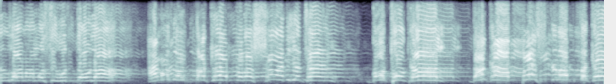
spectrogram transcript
আল্লামা মসিউদ্দৌলা আমাদের ডাকে আপনারা সাড়া দিয়েছেন, গতকাল ঢাকা প্রেস ক্লাব থেকে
